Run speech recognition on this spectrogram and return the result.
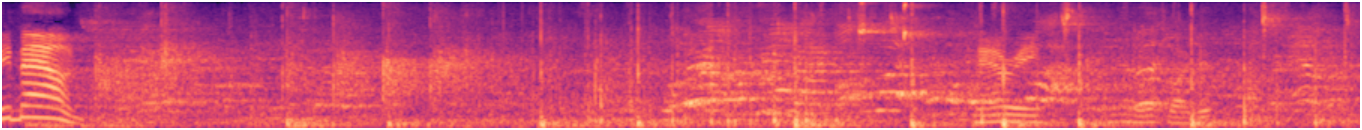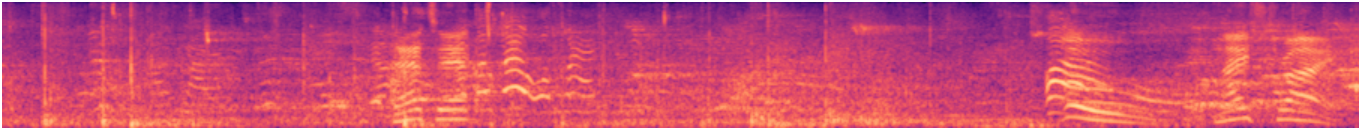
Rebound. Carry. Yeah, looks like it. That's it. Oh, nice try.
